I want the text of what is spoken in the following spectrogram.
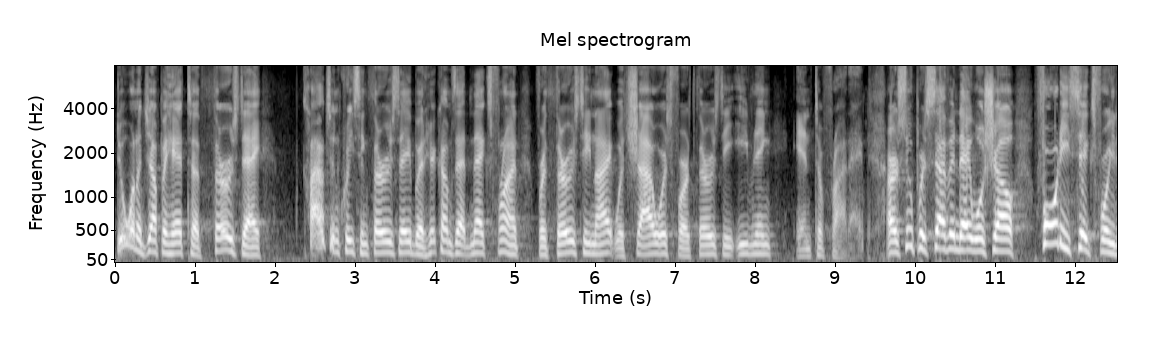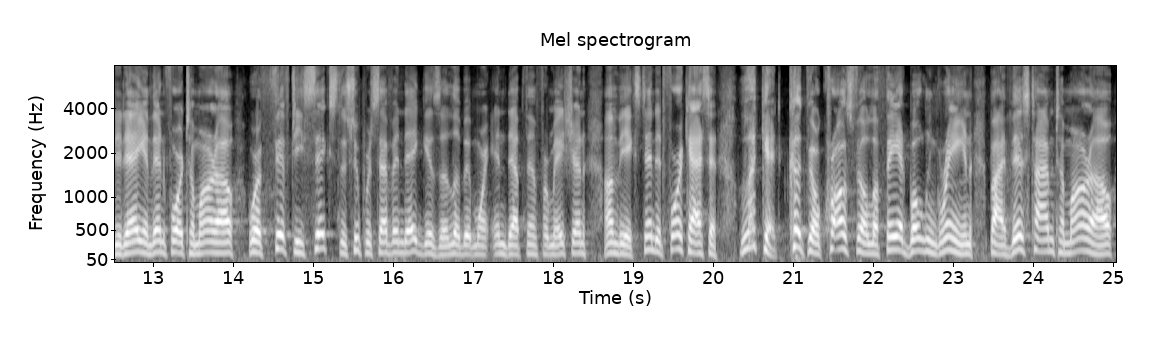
Do want to jump ahead to Thursday. Clouds increasing Thursday, but here comes that next front for Thursday night with showers for Thursday evening into Friday. Our Super 7 Day will show 46 for you today, and then for tomorrow, we're 56. The Super 7 Day gives a little bit more in-depth information on the extended forecast. And look at Cookeville, Crossville, Lafayette, Bowling Green by this time tomorrow.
